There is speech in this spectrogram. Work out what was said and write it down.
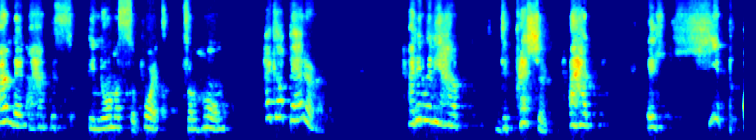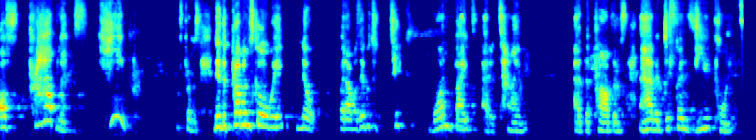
And then I had this enormous support from home. I got better. I didn't really have depression. I had a heap of problems. Heap of problems. Did the problems go away? No. But I was able to take one bite at a time at the problems and have a different viewpoint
